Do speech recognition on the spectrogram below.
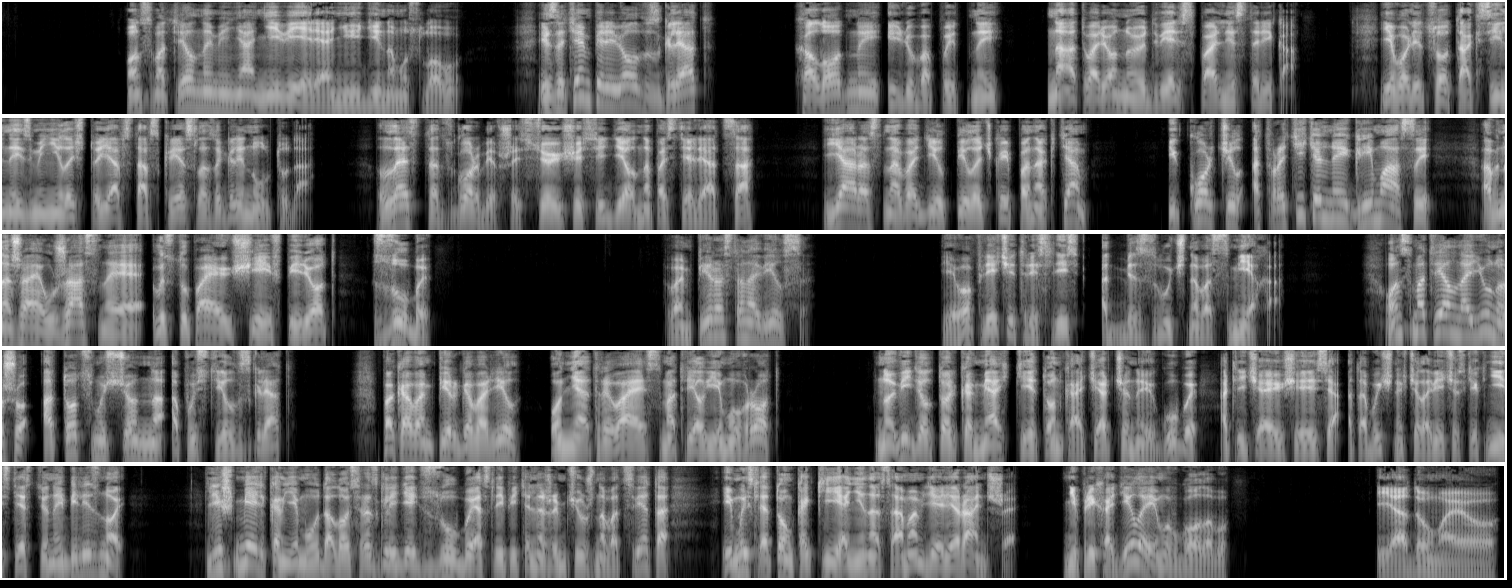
Он смотрел на меня, не веря ни единому слову, и затем перевел взгляд, холодный и любопытный, на отворенную дверь спальни старика. Его лицо так сильно изменилось, что я, встав с кресла, заглянул туда. Лестед, сгорбившись, все еще сидел на постели отца, яростно водил пилочкой по ногтям и корчил отвратительные гримасы, обнажая ужасные, выступающие вперед зубы. Вампир остановился. Его плечи тряслись от беззвучного смеха. Он смотрел на юношу, а тот смущенно опустил взгляд. Пока вампир говорил, он, не отрываясь, смотрел ему в рот, но видел только мягкие, тонко очерченные губы, отличающиеся от обычных человеческих неестественной белизной. Лишь мельком ему удалось разглядеть зубы ослепительно-жемчужного цвета, и мысль о том, какие они на самом деле раньше, не приходила ему в голову. «Я думаю,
